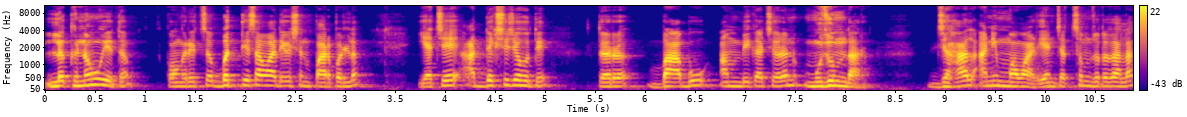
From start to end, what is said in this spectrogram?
लखनौ येथं काँग्रेसचं बत्तीसावं अधिवेशन पार पडलं. याचे अध्यक्ष जे होते तर बाबू अंबिकाचरण मुजुमदार जहाल आणि मवाळ यांच्यात समझोता झाला.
